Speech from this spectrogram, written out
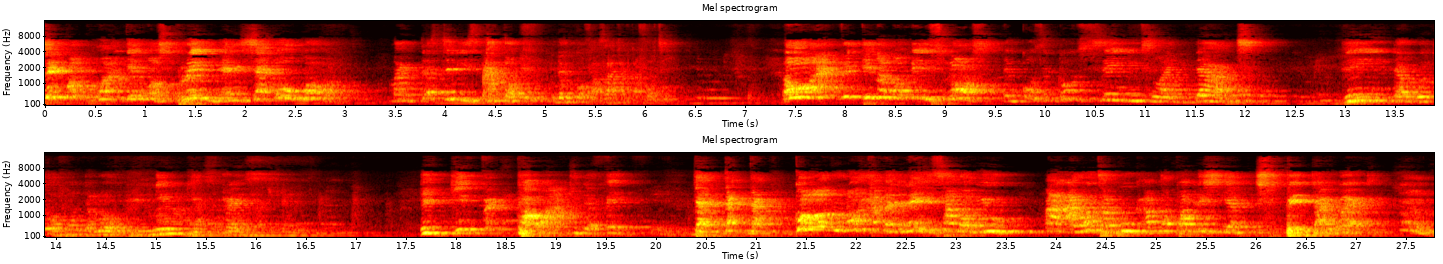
Jacob one day was praying and he said, Oh God, my destiny is cut off. In the book of Isaiah chapter 40. Oh, everything about me is lost. And God said, Don't say it like that. They that wait upon the Lord renew their strength. He gives power to the faith. That, that, that God will not come and lay hand on you. I, I wrote a book, I'm not published yet. Speak thy word. Hmm.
